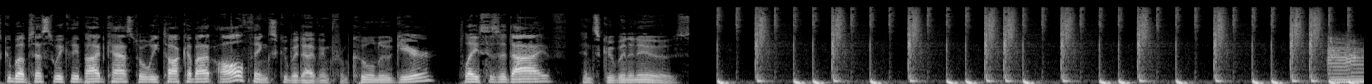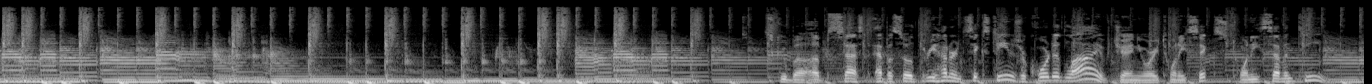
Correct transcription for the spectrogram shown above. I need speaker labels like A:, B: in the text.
A: Scuba Obsessed Weekly Podcast where we talk about all things scuba diving from cool new gear, places to dive, and scuba news. Scuba Obsessed episode 316 is recorded live January 26, 2017.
